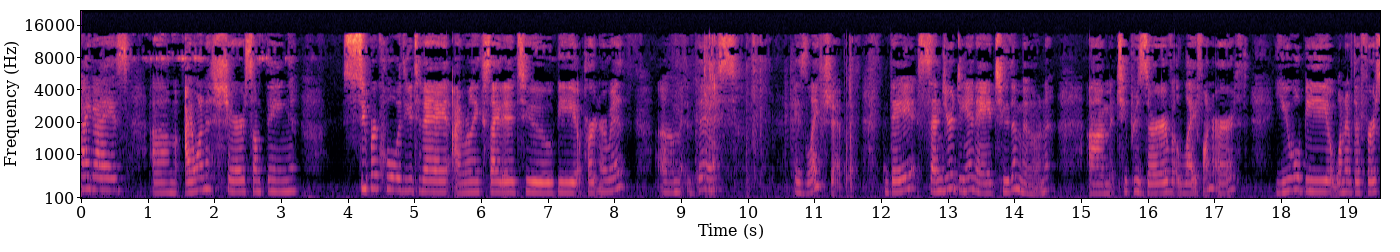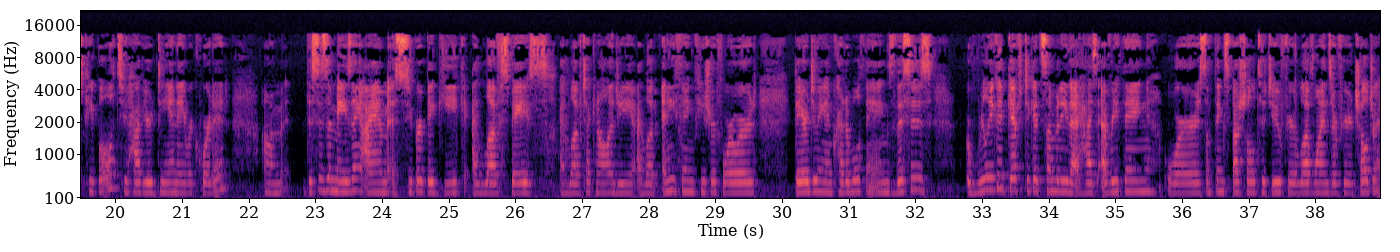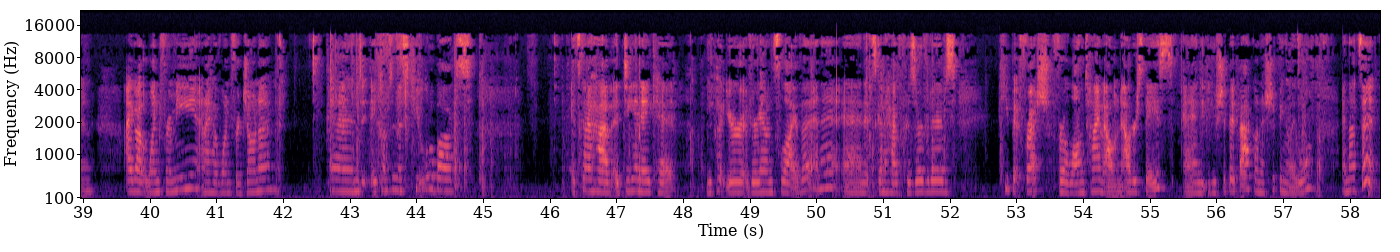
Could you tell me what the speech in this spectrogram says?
Hi guys, um, I want to share something super cool with you today. I'm really excited to be a partner with. Um, this is LifeShip. They send your DNA to the moon um, to preserve life on Earth. You will be one of the first people to have your DNA recorded. Um, this is amazing. I am a super big geek. I love space. I love technology. I love anything future forward. They are doing incredible things. This is a really good gift to get somebody that has everything or something special to do for your loved ones or for your children. I got one for me and I have one for Jonah. And it comes in this cute little box. It's gonna have a DNA kit. You put your very own saliva in it and it's gonna have preservatives keep it fresh for a long time out in outer space and you ship it back on a shipping label and that's it.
